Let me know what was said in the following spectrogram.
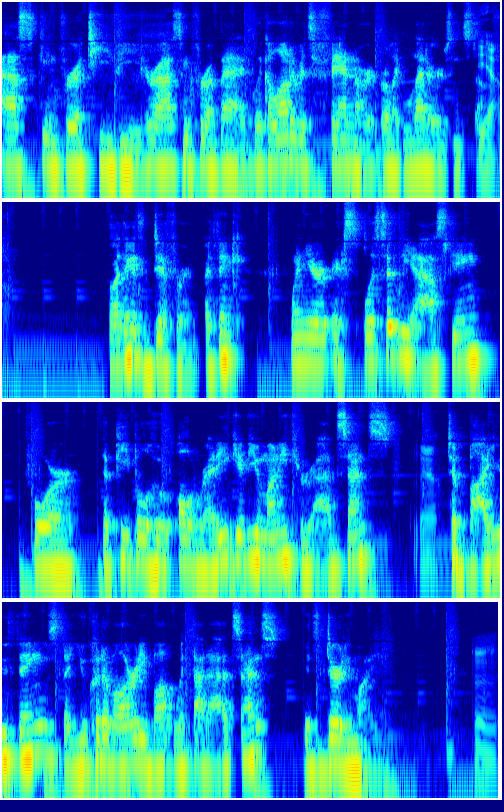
asking for a TV or asking for a bag. Like a lot of it's fan art or like letters and stuff. yeah So I think it's different. I think when you're explicitly asking for the people who already give you money through AdSense yeah to buy you things that you could have already bought with that AdSense, it's dirty money. mm.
